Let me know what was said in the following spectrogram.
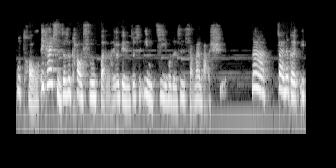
不同？一开始就是靠书本啊，有点就是硬记或者是想办法学。那在那个一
